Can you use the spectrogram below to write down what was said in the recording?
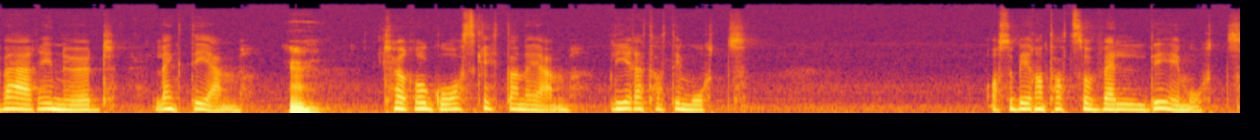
være i nød, lengte hjem. Mm. Tørre å gå skrittene hjem. Blir jeg tatt imot? Og så blir han tatt så veldig imot.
